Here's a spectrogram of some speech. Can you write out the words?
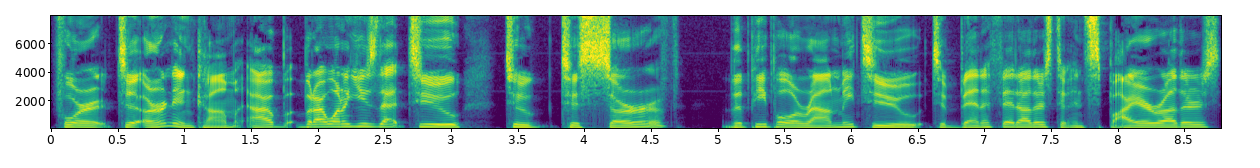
for to earn income, I, but I want to use that to to to serve the people around me to to benefit others, to inspire others,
